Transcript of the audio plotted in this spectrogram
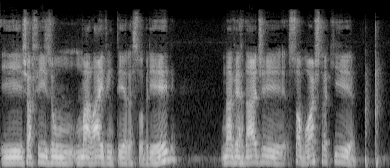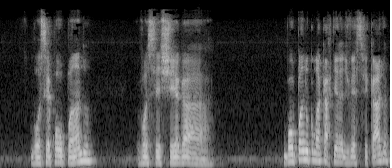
E já fiz um, uma live inteira sobre ele. Na verdade, só mostra que você poupando, você chega poupando com uma carteira diversificada,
